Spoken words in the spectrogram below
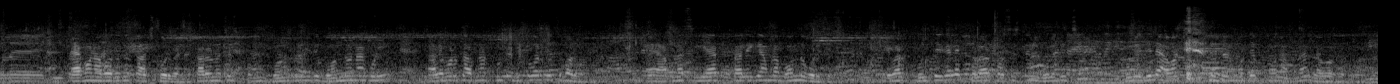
বলে এখন আপাতত কাজ করবে না। কারণ হচ্ছে ফোনগুলো যদি বন্ধ না করি তাহলে পরে তো আপনার ফোনটা রিকভার করতে পারব না। আপনার সিআর পোর্টালে গিয়ে আমরা বন্ধ করেছিলাম এবার খুলতে গেলে খোলার প্রসেসটা আমি বলে দিচ্ছি। খুলে দিলে আবার চব্বিশ ঘণ্টার মধ্যে ফোন আপনার ব্যবহার করতে পারবেন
